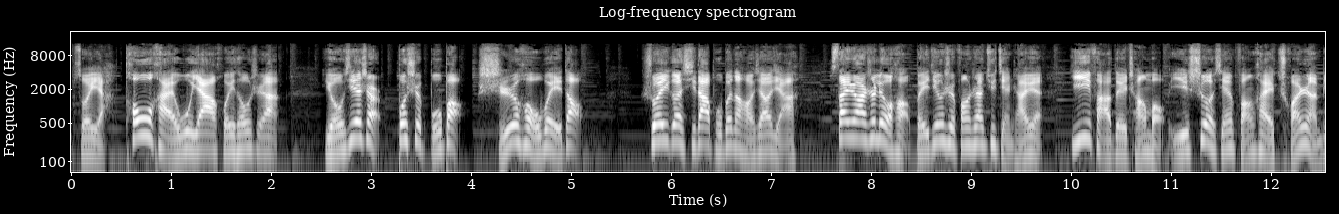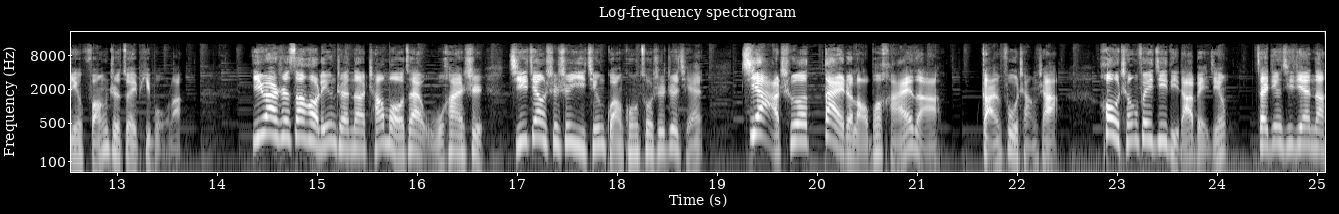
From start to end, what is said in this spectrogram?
所以啊，偷海无涯，回头是岸。有些事儿不是不报，时候未到。说一个喜大普奔的好消息啊！三月二十六号，北京市房山区检察院依法对常某以涉嫌妨害传染病防治罪批捕了。一月二十三号凌晨呢，常某在武汉市即将实施疫情管控措施之前，驾车带着老婆孩子啊赶赴长沙，后乘飞机抵达北京。在京期间呢，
